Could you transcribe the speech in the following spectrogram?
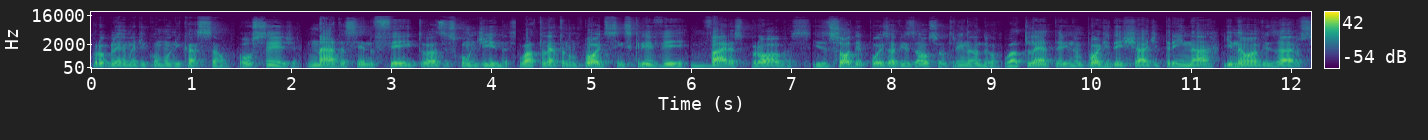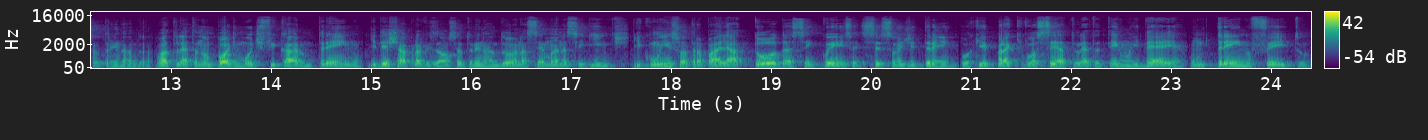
problema de comunicação. Ou seja, nada sendo feito às escondidas. O atleta não pode se inscrever em várias provas e só depois avisar o seu treinador. O atleta ele não pode deixar de treinar e não avisar o seu treinador. O atleta não pode modificar um treino e deixar para avisar o seu treinador na semana seguinte. E com isso atrapalhar toda a sequência de sessões de treino. Porque para que você, atleta, tenha uma ideia, um treino feito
